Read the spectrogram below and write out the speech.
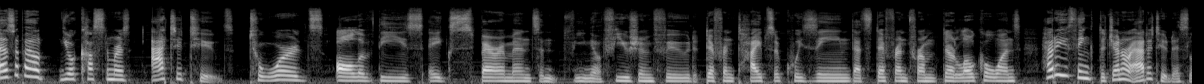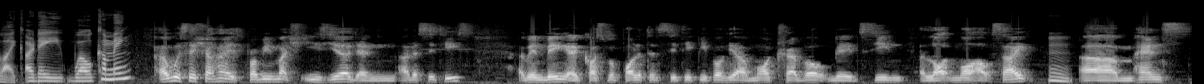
as about your customers' attitudes towards all of these experiments and you know fusion food, different types of cuisine that's different from their local ones, how do you think the general attitude is like? Are they welcoming? I would say Shanghai is probably much easier than other cities. I mean, being a cosmopolitan city, people here are more traveled. They've seen a lot more outside. Mm. Um, hence,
